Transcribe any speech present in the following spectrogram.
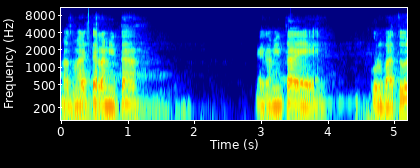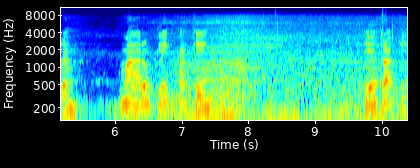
vamos a tomar esta herramienta herramienta de curvatura. Vamos a dar un clic aquí y otro aquí.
